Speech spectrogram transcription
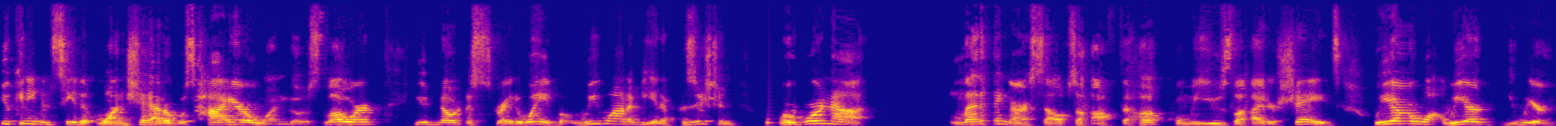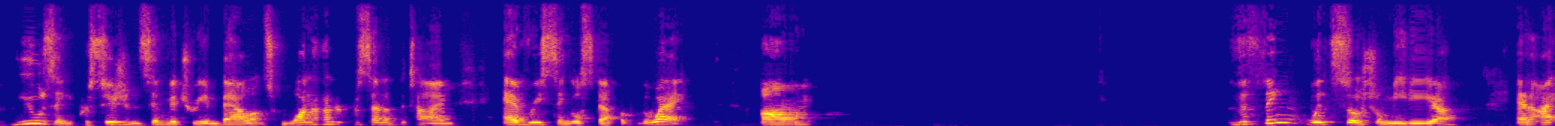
You can even see that one shadow goes higher, one goes lower. You'd notice straight away, but we want to be in a position where we're not letting ourselves off the hook when we use lighter shades. We are we are we are using precision, symmetry, and balance 100% of the time, every single step of the way. Um, the thing with social media, and I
